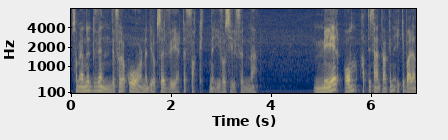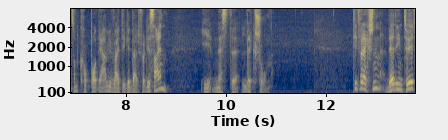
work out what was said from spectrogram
som er nødvendig for å ordne de observerte faktene i fossilfunnene. Mer om at designtanken ikke bare er en sånn cop-out, ja, vi veit ikke derfor design, i neste leksjon. Tid for action, det er din tur.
